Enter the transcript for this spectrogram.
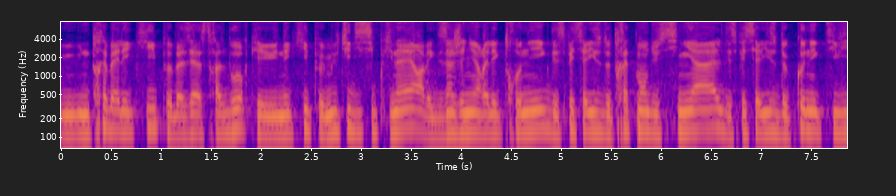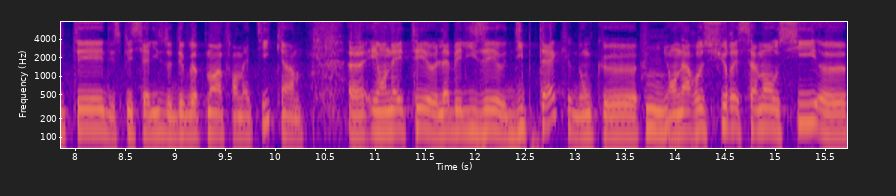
une très belle équipe basée à Strasbourg, qui est une équipe multidisciplinaire avec des ingénieurs électroniques, des spécialistes de traitement du signal, des spécialistes de connectivité, des spécialistes de développement informatique. Euh, et on a été euh, labellisé euh, Deep Tech. Donc, euh, et on a reçu récemment aussi euh,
